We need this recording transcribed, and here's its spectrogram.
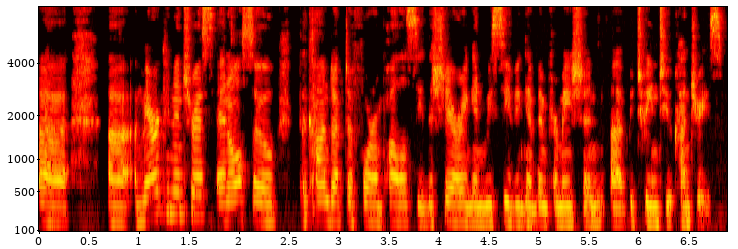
uh, uh American interests and also the conduct of foreign policy, the sharing and receiving of information uh, between two countries.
